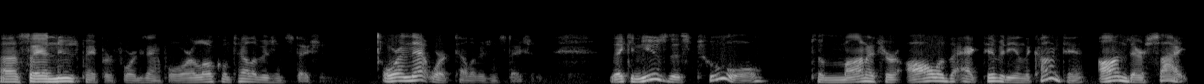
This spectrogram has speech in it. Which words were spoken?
uh, say a newspaper, for example, or a local television station, or a network television station, they can use this tool to monitor all of the activity and the content on their site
